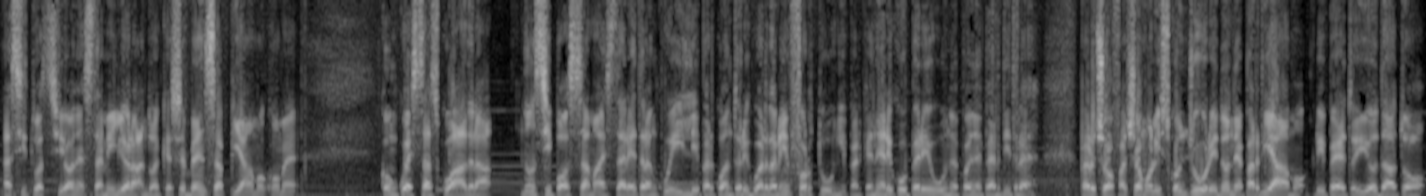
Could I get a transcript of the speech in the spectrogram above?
la situazione sta migliorando, anche se ben sappiamo come con questa squadra non si possa mai stare tranquilli per quanto riguarda gli infortuni, perché ne recuperi uno e poi ne perdi tre. Perciò facciamo gli scongiuri, non ne parliamo, ripeto, io ho dato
